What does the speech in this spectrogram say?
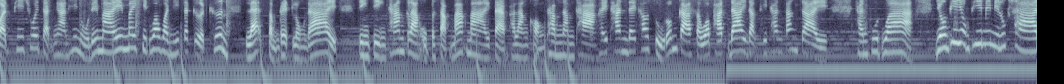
วชพี่ช่วยจัดงานให้หนูได้ไหม ไม่คิดว่าวันนี้จะเกิดขึ้น และสำเร็จลงได้ จริง ๆ ท่ามกลางอุปสรรคมากมาย แต่พลังของธรรมนำทางให้ท่านได้เข้าสู่ร่มกาสาวพัดได้ดังที่ท่านตั้งใจ ท่านพูดว่า โยมพี่โยมพี่ไม่มีลูกชาย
